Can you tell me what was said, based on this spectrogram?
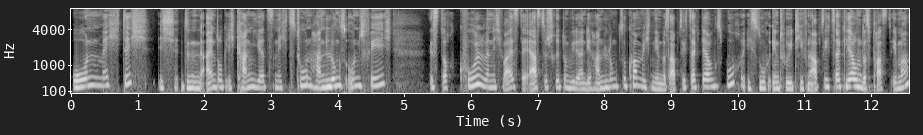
ohnmächtig. Ich den Eindruck, ich kann jetzt nichts tun, handlungsunfähig. Ist doch cool, wenn ich weiß, der erste Schritt, um wieder in die Handlung zu kommen. Ich nehme das Absichtserklärungsbuch, ich suche intuitiv eine Absichtserklärung, das passt immer.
